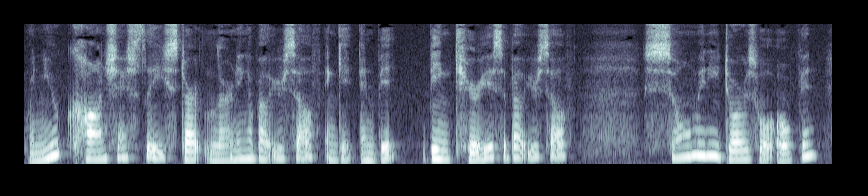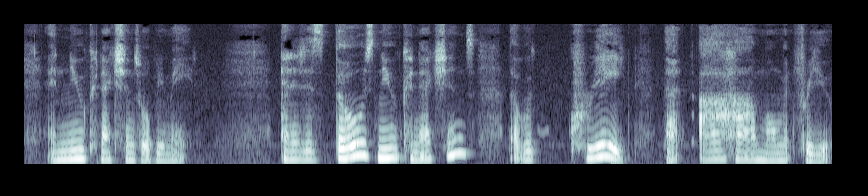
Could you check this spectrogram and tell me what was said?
When you consciously start learning about yourself and get and be, being curious about yourself, so many doors will open and new connections will be made. And it is those new connections that will create that aha moment for you.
